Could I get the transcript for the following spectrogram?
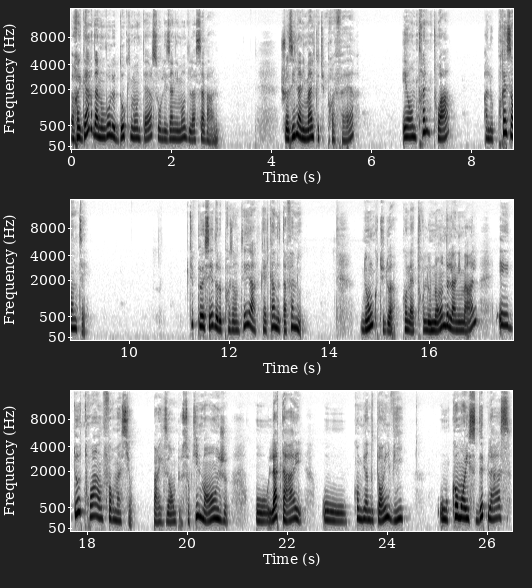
Regarde à nouveau le documentaire sur les animaux de la savane. Choisis l'animal que tu préfères et entraîne-toi à le présenter. Tu peux essayer de le présenter à quelqu'un de ta famille. Donc, tu dois connaître le nom de l'animal et deux, trois informations. Par exemple, ce qu'il mange, ou la taille, ou combien de temps il vit, ou comment il se déplace.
